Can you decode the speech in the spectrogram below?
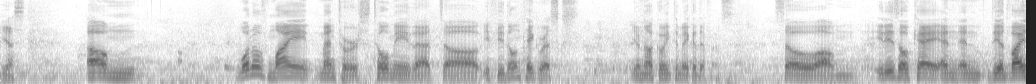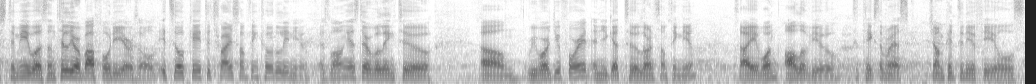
Yes. Um, one of my mentors told me that uh, if you don't take risks, you're not going to make a difference. So um, it is okay, and, and the advice to me was until you're about 40 years old, it's okay to try something totally new, as long as they're willing to um, reward you for it and you get to learn something new. So I want all of you to take some risk, jump into new fields,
